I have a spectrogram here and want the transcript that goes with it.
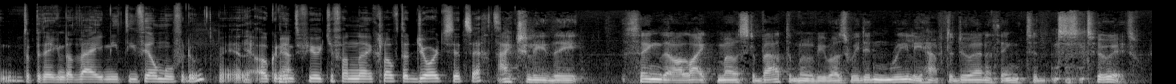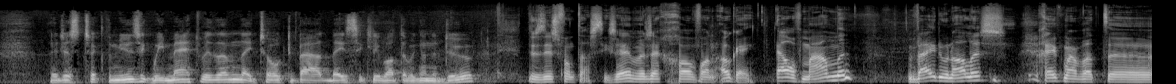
dat betekent dat wij niet die film hoeven doen. Eh, Ook een Ja. interviewtje van, eh, ik geloof dat George dit zegt. Actually, the thing that I liked most about the movie was we didn't really have to do anything to, to do it. They just took the music, we met with them, they talked about basically what they were going to do. Dus dit is fantastisch. Hè? We zeggen gewoon van, oké, elf maanden. Wij doen alles. Geef maar wat, eh,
